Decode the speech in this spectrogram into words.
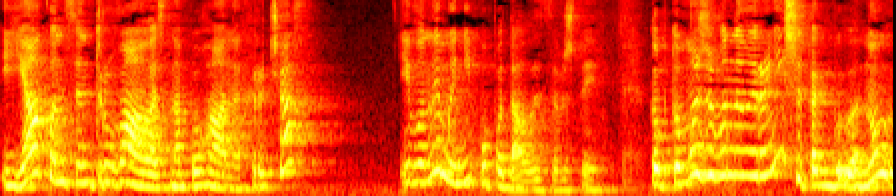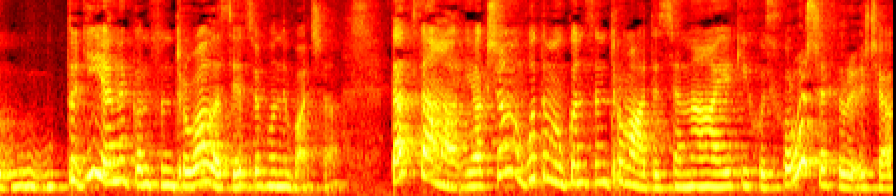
І я концентрувалась на поганих речах. І вони мені попадались завжди. Тобто, може, воно і раніше так було, ну тоді я не концентрувалася, я цього не бачила. Так само, якщо ми будемо концентруватися на якихось хороших речах,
